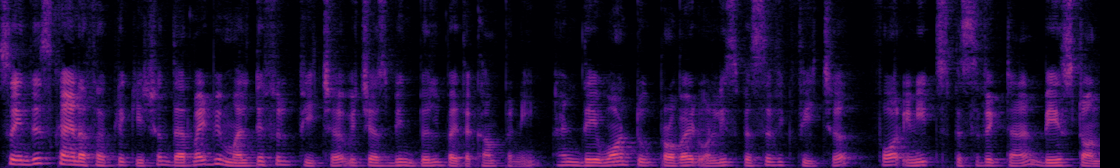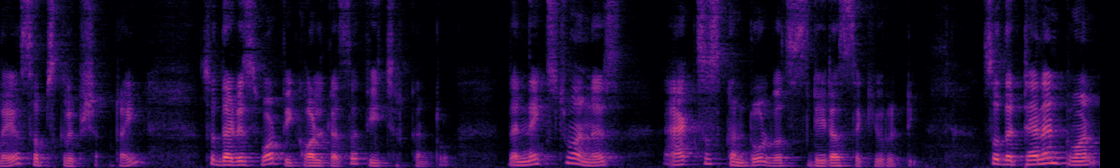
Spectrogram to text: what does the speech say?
so in this kind of application, there might be multiple feature which has been built by the company and they want to provide only specific feature for any specific tenant based on their subscription, right? So that is what we call it as a feature control. The next one is access control versus data security. So the tenant one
